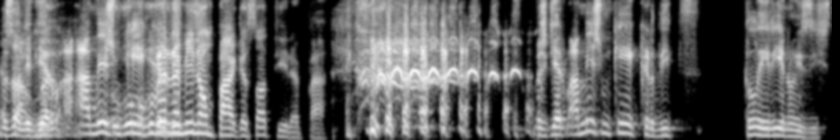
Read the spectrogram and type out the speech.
Mas olha, Guilherme, há mesmo o, quem o governo a mim não paga, só tira, pá. Mas Guilherme, há mesmo quem acredite que Leiria não existe.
